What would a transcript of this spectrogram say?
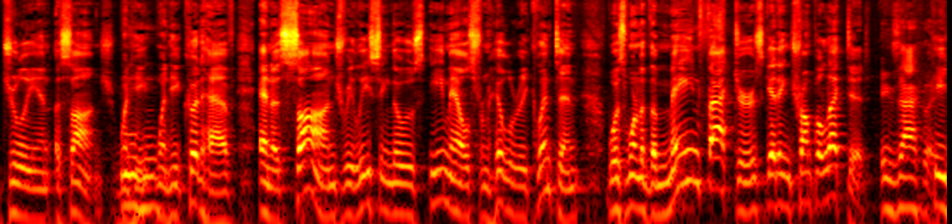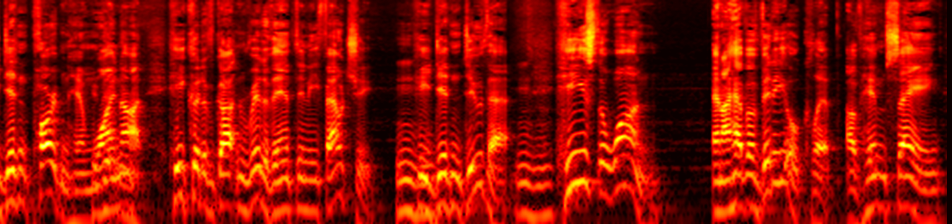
Julian Assange when he mm-hmm. when he could have and Assange releasing those emails from Hillary Clinton was one of the main factors getting Trump elected. Exactly. He didn't pardon him. Why not? He could have gotten rid of Anthony Fauci. He mm-hmm. didn't do that. Mm-hmm. He's the one. And I have a video clip of him saying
